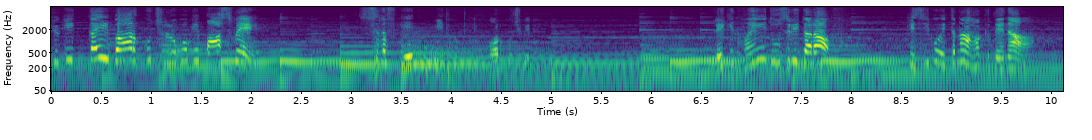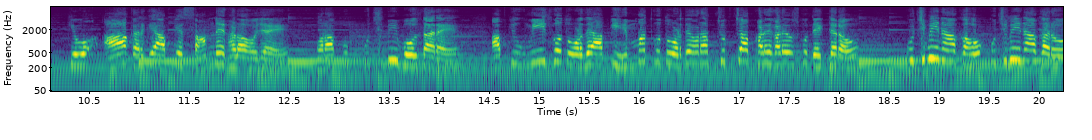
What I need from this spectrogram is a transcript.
क्योंकि कई बार कुछ लोगों के पास में सिर्फ़ एक उम्मीद होती है और कुछ भी नहीं। लेकिन वहीं दूसरी तरफ़ किसी को इतना हक देना कि वो आ करके आपके सामने खड़ा हो जाए और आपको कुछ भी बोलता रहे आपकी उम्मीद को तोड़ दे, आपकी हिम्मत को तोड़ दे और आप चुपचाप खड़े खड़े उसको देखते रहो। कुछ भी ना कहो, कुछ भी ना करो,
